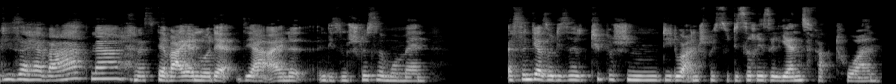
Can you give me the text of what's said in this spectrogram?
Dieser Herr Wagner, der war ja nur der, der eine in diesem Schlüsselmoment. Es sind ja so diese typischen, die du ansprichst, so diese Resilienzfaktoren.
